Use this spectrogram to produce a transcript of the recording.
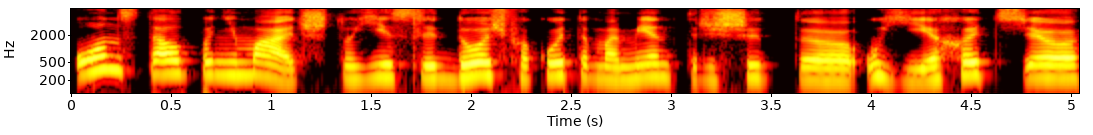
он стал понимать, что если дочь в какой-то момент решит э, уехать, э,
